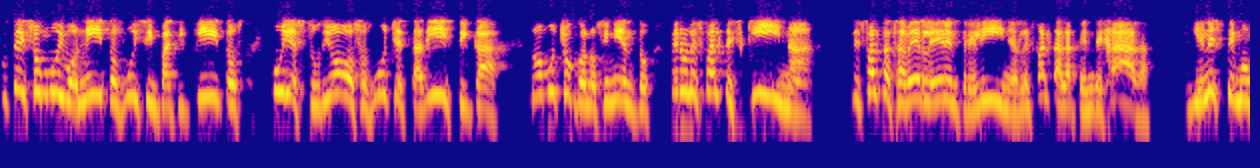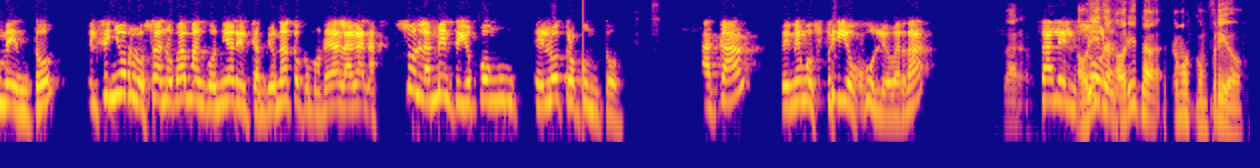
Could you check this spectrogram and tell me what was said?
Ustedes son muy bonitos, muy simpatiquitos, muy estudiosos, mucha estadística, no mucho conocimiento, pero les falta esquina, les falta saber leer entre líneas, les falta la pendejada. Y en este momento, el señor Lozano va a mangonear el campeonato como le da la gana. Solamente yo pongo el otro punto. Acá tenemos frío, Julio, ¿verdad? Claro. Sale el sol. Ahorita estamos con frío,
